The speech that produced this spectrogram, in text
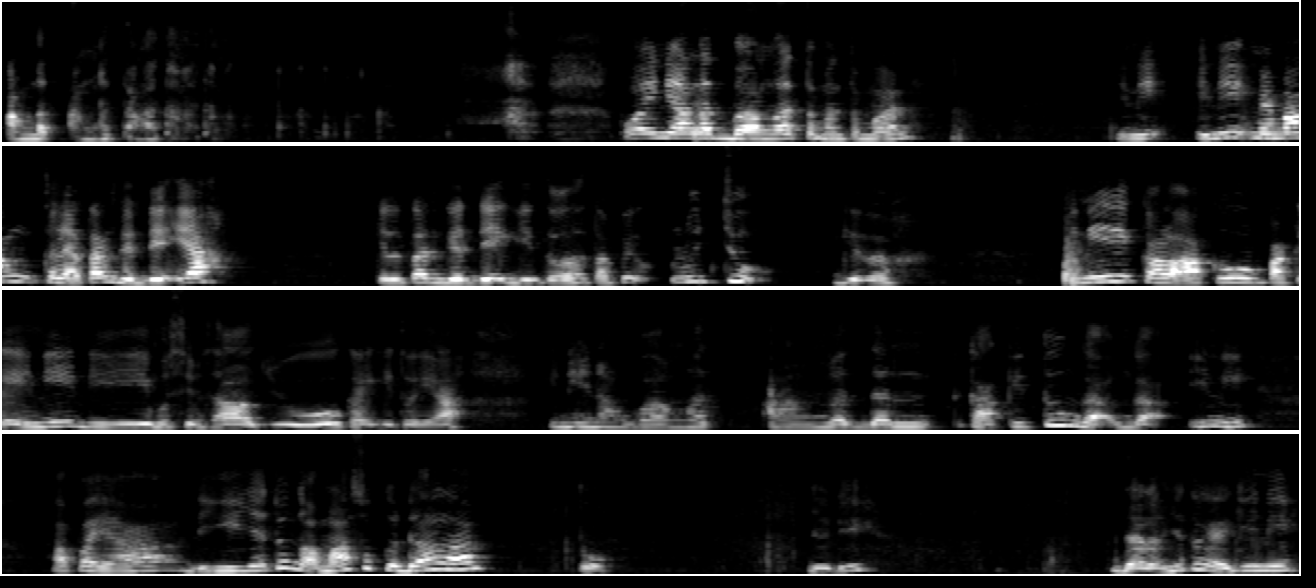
anget anget anget anget anget. Pokoknya ini anget banget teman-teman. Ini ini memang kelihatan gede ya. Kelihatan gede gitu tapi lucu gitu ini kalau aku pakai ini di musim salju kayak gitu ya. Ini enak banget anget dan kaki tuh nggak nggak ini apa ya dinginnya tuh nggak masuk ke dalam. Tuh. Jadi dalamnya tuh kayak gini.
